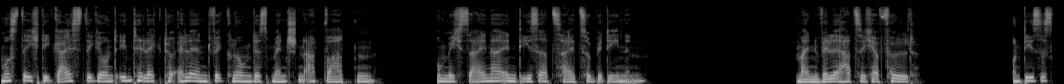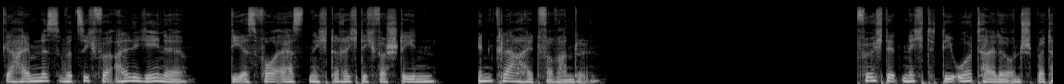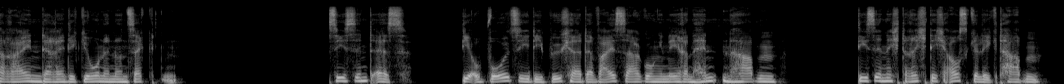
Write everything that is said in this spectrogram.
musste ich die geistige und intellektuelle Entwicklung des Menschen abwarten, um mich seiner in dieser Zeit zu bedienen. Mein Wille hat sich erfüllt, und dieses Geheimnis wird sich für all jene, die es vorerst nicht richtig verstehen, in Klarheit verwandeln. fürchtet nicht die Urteile und Spöttereien der Religionen und Sekten. Sie sind es, die, obwohl sie die Bücher der Weissagung in ihren Händen haben, diese nicht richtig ausgelegt haben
